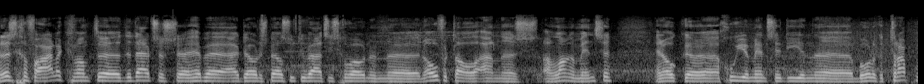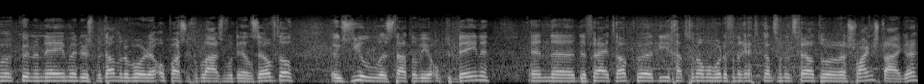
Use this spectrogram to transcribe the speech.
Dat is gevaarlijk, want uh, de Duitsers uh, hebben uit dode spelsituaties gewoon een, uh, een overtal aan, aan, lange mensen. En ook goede mensen die een behoorlijke trap kunnen nemen. Dus met andere woorden oppassen geblazen voor Nederlands elftal. Eusiel staat alweer op de benen. En de vrije trap die gaat genomen worden van de rechterkant van het veld door Schweinsteiger.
